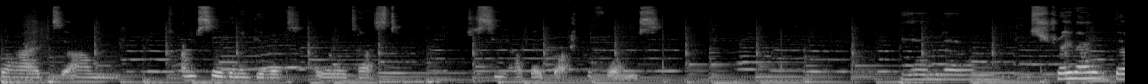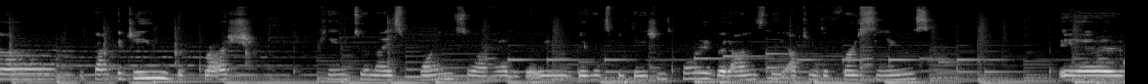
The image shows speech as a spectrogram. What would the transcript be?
But um, I'm still to give it a little test to see how that brush performs. And um, straight out of the packaging the brush came to a nice point so I had very big expectations for it. But honestly after the first use it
